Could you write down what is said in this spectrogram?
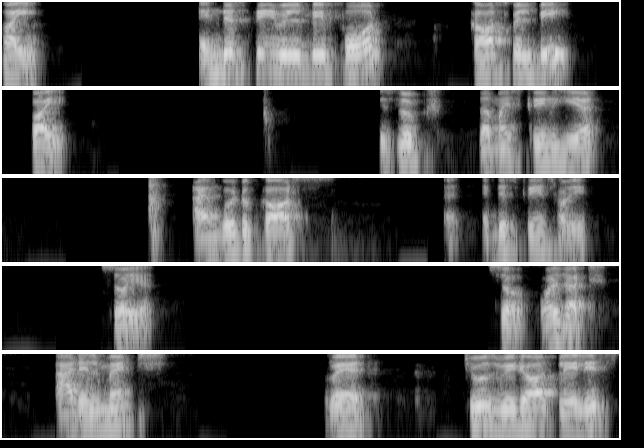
five. End screen will be four. Cards will be five. Is look the my screen here. I am going to cards and in this screen, sorry. So here. So what is that? Add element where choose video or playlist.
